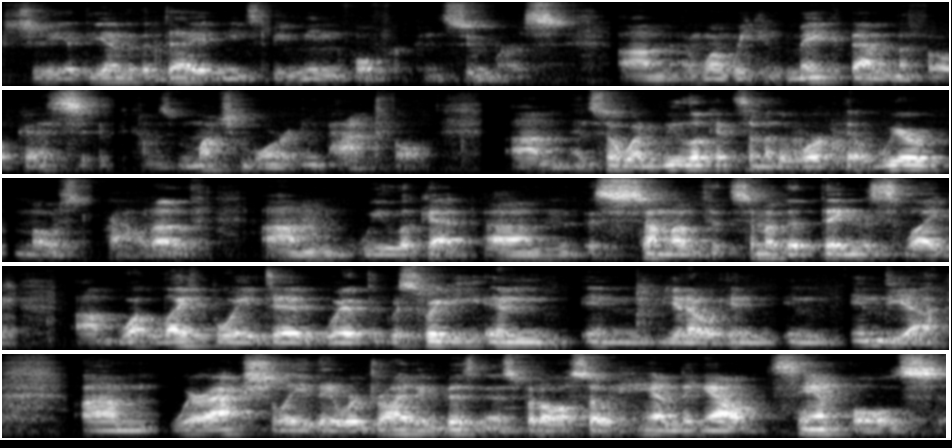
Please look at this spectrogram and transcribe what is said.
actually at the end of the day, it needs to be meaningful for consumers. Um, and when we can make them the focus, it becomes much more impactful. Um, and so when we look at some of the work that we're most proud of, um, we look at um, some of the, some of the things like um, what Lifebuoy did with, with Swiggy in in you know in in India, um, where actually they were driving business but also handing out samples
